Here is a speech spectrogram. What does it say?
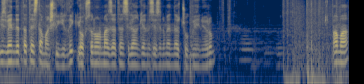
Biz Vendetta test amaçlı girdik. Yoksa normal zaten silahın kendi sesini ben de çok beğeniyorum. Ama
